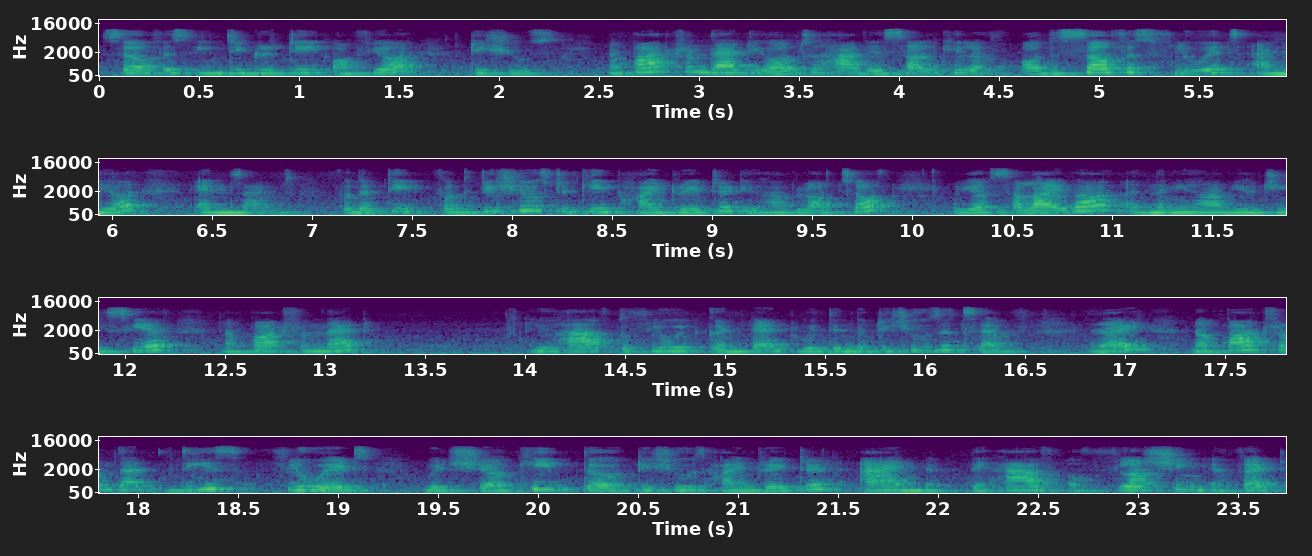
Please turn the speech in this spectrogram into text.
surface integrity of your tissues apart from that you also have your sulcular or the surface fluids and your enzymes. For the for the tissues to keep hydrated you have lots of your saliva and then you have your gcf and apart from that you have the fluid content within the tissues itself right? Now apart from that these fluids which uh, keep the tissues hydrated and they have a flushing effect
